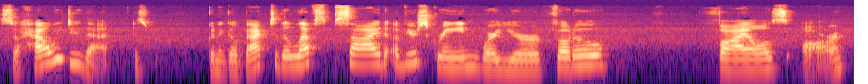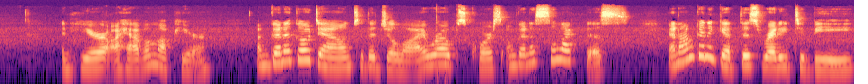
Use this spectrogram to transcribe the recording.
So how we do that is going to go back to the left side of your screen where your photo files are. And here I have them up here. I'm going to go down to the July Ropes course. I'm going to select this. And I'm going to get this ready to be,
